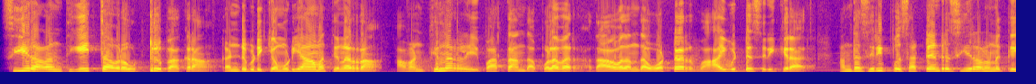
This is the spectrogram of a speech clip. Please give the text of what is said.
சீராளன் திகைத்து அவரை உற்று பார்க்கறான். கண்டுபிடிக்க முடியாம திணறான். அவன் திணறலை பார்த்த அந்த புலவர் அதாவது அந்த ஒட்டர் வாய் விட்டு சிரிக்கிறார். அந்த சிரிப்பு சட்டென்று சீராளனுக்கு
